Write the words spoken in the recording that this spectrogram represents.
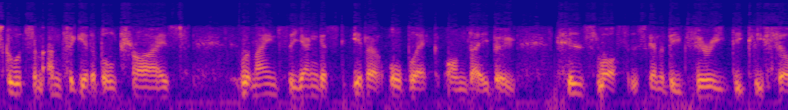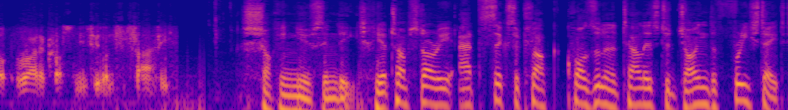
scored some unforgettable tries, remains the youngest ever All Black on debut. His loss is going to be very deeply felt right across New Zealand society. Shocking news indeed. Your top story at 6 o'clock. KwaZulu-Natal is to join the Free State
